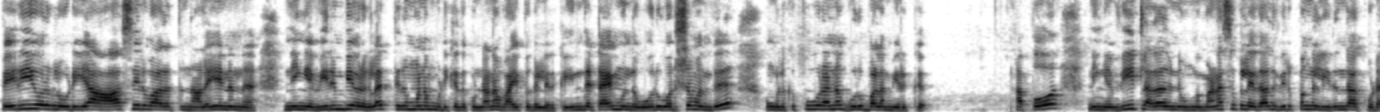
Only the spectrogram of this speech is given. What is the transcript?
பெரியவர்களுடைய ஆசீர்வாதத்தினாலேயே என்னென்ன நீங்கள் விரும்பியவர்களை திருமணம் முடிக்கிறதுக்கு உண்டான வாய்ப்புகள் இருக்குது இந்த டைம் இந்த ஒரு வருஷம் வந்து உங்களுக்கு பூரண குருபலம் இருக்குது அப்போது நீங்கள் வீட்டில் அதாவது உங்கள் மனசுக்குள்ளே ஏதாவது விருப்பங்கள் இருந்தால் கூட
